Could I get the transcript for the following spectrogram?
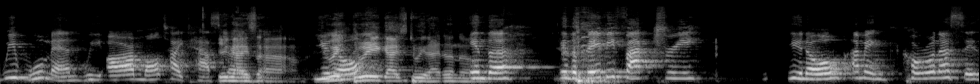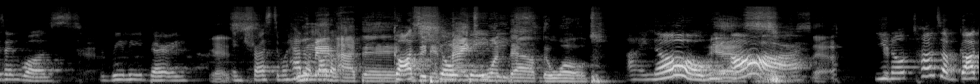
we women we are multitaskers? You guys, uh, You the, way, know? the way you guys do it, I don't know. in the in the baby factory, you know, I mean, Corona season was really very yes. interesting. We had Women a lot are of. the, God show ninth babies. wonder of the world. I know we Yes. are. So, you know, tons of God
